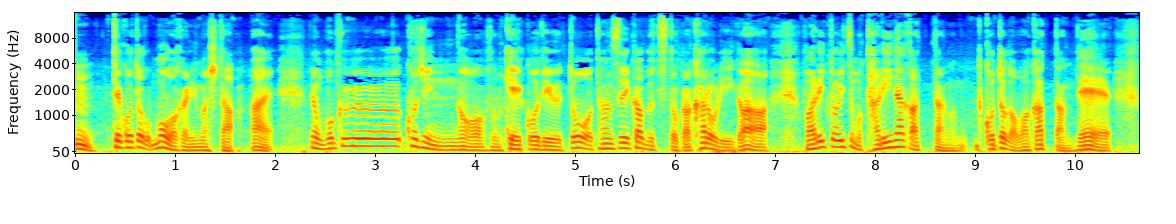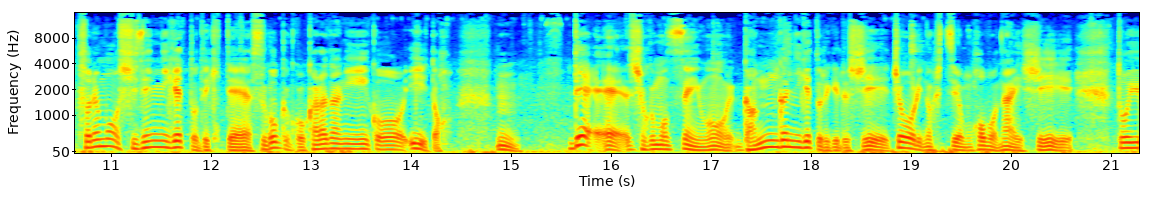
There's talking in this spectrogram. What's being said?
うん。ってことも分かりました。はい。でも僕個人のその傾向で言うと、炭水化物とかカロリーが割といつも足りなかったのことが分かったんで、それも自然にゲットできて、すごくこう体にこういいと。うん。で、食物繊維もガンガンにゲットできるし、調理の必要もほぼないし、とい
